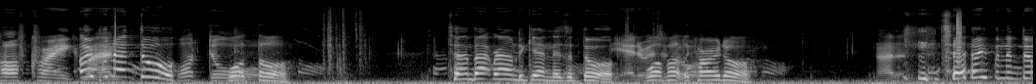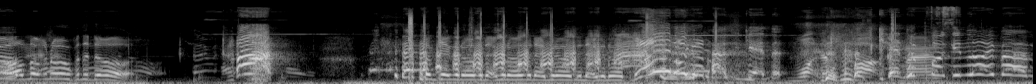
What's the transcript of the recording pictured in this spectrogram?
Fuck off, Craig. Man. Open that door. What door? What door? Turn back round again. There's a door. Yeah, there is What a about the corridor? No, there's- open the Oh, door. I'm not gonna open the door. ah! okay, I'm gonna open it, I'm gonna open it, I'm gonna open it, I'm gonna open it. Oh my god! That's get the What the fuck, get the fucking life out of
